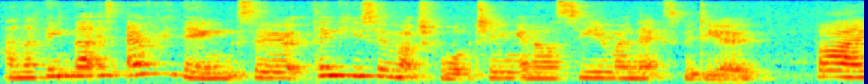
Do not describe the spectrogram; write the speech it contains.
And I think that is everything. So thank you so much for watching and I'll see you in my next video. Bye!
